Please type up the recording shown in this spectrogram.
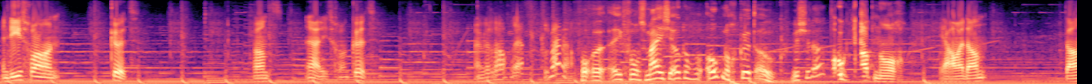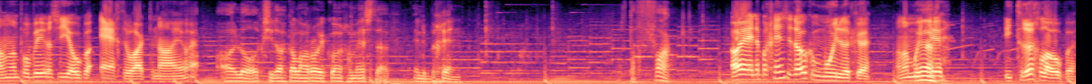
En die is gewoon kut. Want, ja, die is gewoon kut. Dat al gezegd? Volgens mij wel. Vol- eh, volgens mij is hij ook nog, ook nog kut ook. Wist je dat? Ook dat nog. Ja, maar dan... Dan proberen ze je ook wel echt heel hard te naaien hoor. Oh lol, ik zie dat ik al een rode coin gemist heb. In het begin. What the fuck? Oh ja, in het begin zit ook een moeilijke. Want dan moet Ja. je die teruglopen.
